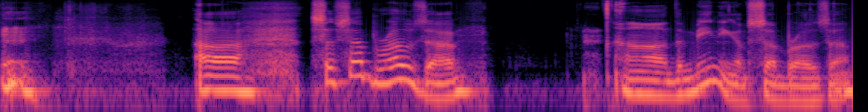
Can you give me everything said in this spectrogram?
uh, so Sub Rosa, uh, the meaning of Sub Rosa,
